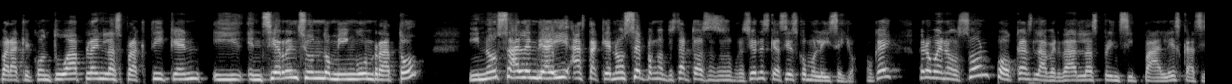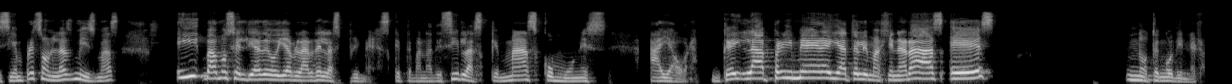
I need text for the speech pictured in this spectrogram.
Para que con tu upline las practiquen y enciérrense un domingo un rato y no salen de ahí hasta que no sepan contestar todas esas objeciones, que así es como le hice yo, ¿ok? Pero bueno, son pocas, la verdad, las principales, casi siempre son las mismas. Y vamos el día de hoy a hablar de las primeras, que te van a decir las que más comunes hay ahora, ¿ok? La primera, ya te lo imaginarás, es no tengo dinero.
